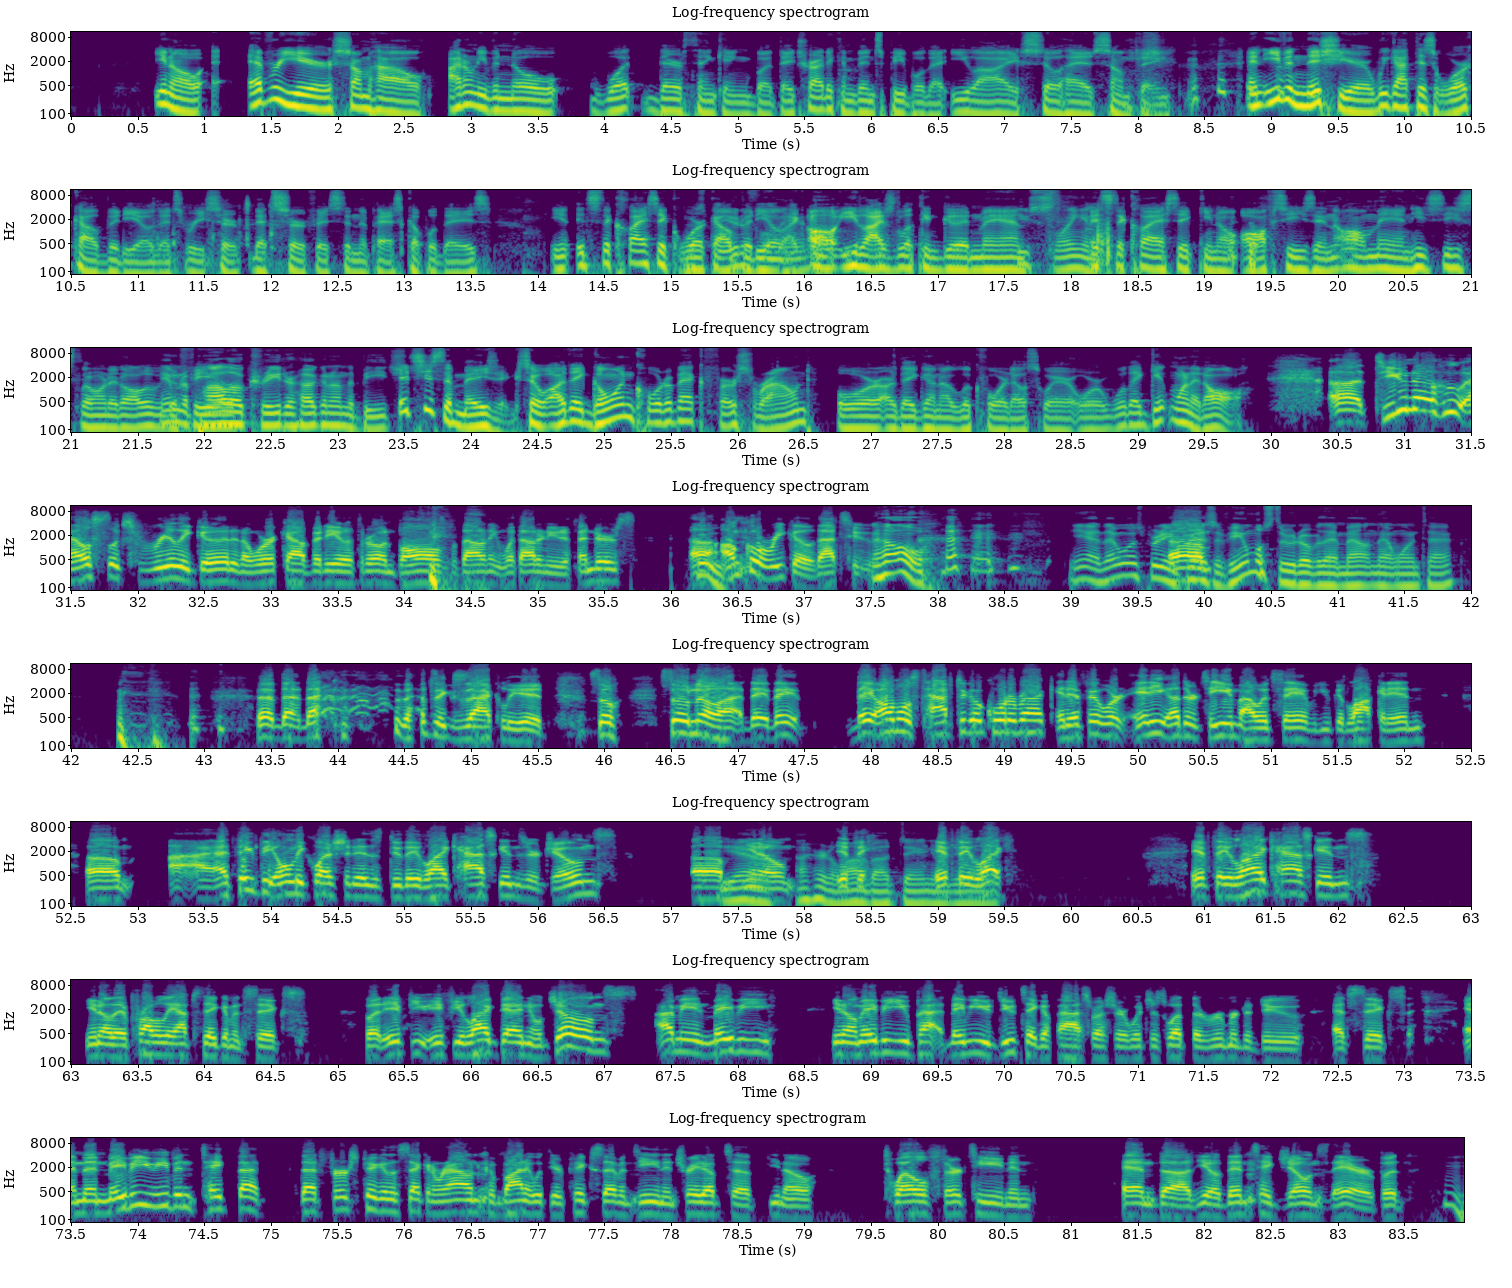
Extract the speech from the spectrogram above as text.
you know, every year somehow, I don't even know what they're thinking, but they try to convince people that Eli still has something. and even this year, we got this workout video that's resur- that's surfaced in the past couple days. You know, it's the classic workout beautiful, video. Like, oh, Eli's looking good, man. He's slinging It's it. the classic, you know, off season. Oh man, he's he's throwing it all over Him the and field. Apollo Creed are hugging on the beach. It's just amazing. So, are they going quarterback first round, or are they gonna look for it elsewhere, or will they get one at all? Uh, do you know who else looks really good in a workout video throwing balls without any without any defenders? Uh, Uncle Rico, that's who. oh, yeah, that was pretty Um, impressive. he almost threw it over that mountain that one time. That, that, that that's exactly it. So so no, uh, they they they almost have to go quarterback. And if it were any other team, I would say you could lock it in. Um, I, I think the only question is, do they like Haskins or Jones? Um, yeah, you know, I heard a lot they- about Daniel. if they like if they like Haskins, you know, they probably have to take him at six. But if you if you like Daniel Jones, I mean, maybe you know, maybe you pa- maybe you do take a pass rusher, which is what they're rumored to do at six, and then maybe you even take that that first pick of the second round, combine it with your pick 17, and trade up to you know 12, 13, and and uh, you know then take Jones there. But Hmm.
